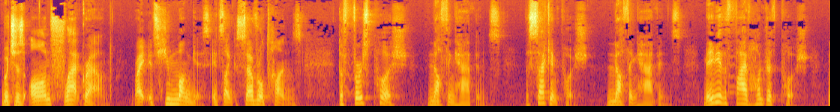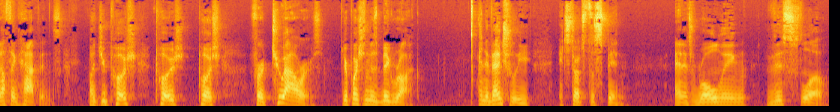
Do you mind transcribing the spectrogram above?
which is on flat ground, right? It's humongous, it's like several tons. The first push, nothing happens. The second push, nothing happens. Maybe the 500th push, nothing happens. But you push, push, push for two hours. You're pushing this big rock. And eventually it starts to spin and it's rolling this slow.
